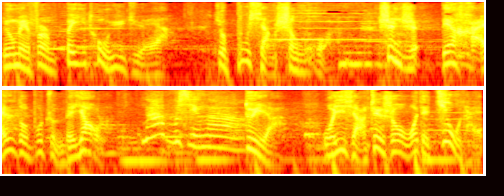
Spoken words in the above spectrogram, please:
刘美凤悲痛欲绝呀，就不想生活了，甚至连孩子都不准备要了。那不行啊！对呀，我一想，这个时候我得救她呀。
